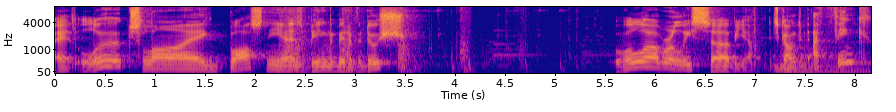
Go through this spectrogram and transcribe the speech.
It looks like Bosnia is being a bit of a douche. We'll uh, release Serbia. It's going to be, I think,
